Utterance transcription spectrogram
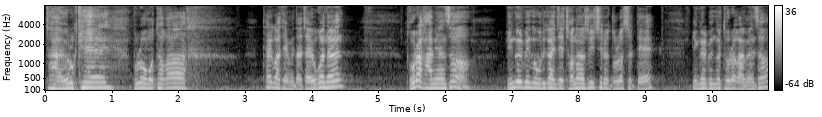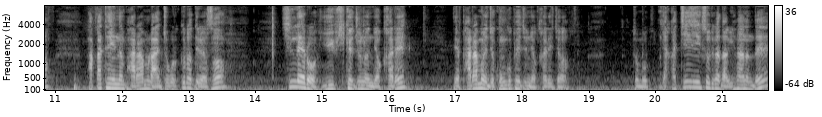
자, 이렇게 블로우 모터가 탈거가 됩니다. 자, 요거는 돌아가면서 빙글빙글 우리가 이제 전원 스위치를 눌렀을 때 빙글빙글 돌아가면서 바깥에 있는 바람을 안쪽으로 끌어들여서 실내로 유입시켜주는 역할에 예, 바람을 이제 공급해주는 역할이죠. 좀 뭐 약간 찌익 소리가 나긴 하는데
